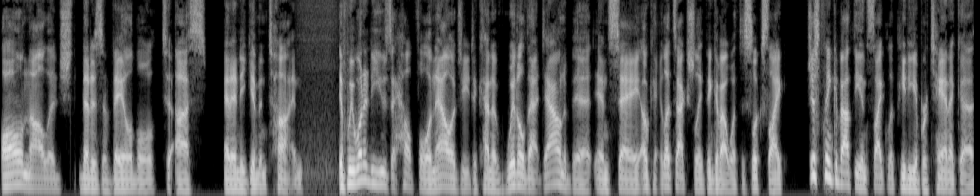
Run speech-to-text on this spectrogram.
all knowledge that is available to us at any given time. If we wanted to use a helpful analogy to kind of whittle that down a bit and say, okay, let's actually think about what this looks like, just think about the Encyclopedia Britannica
